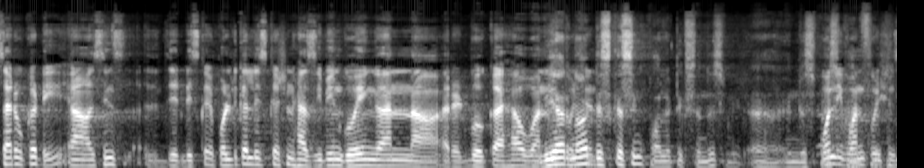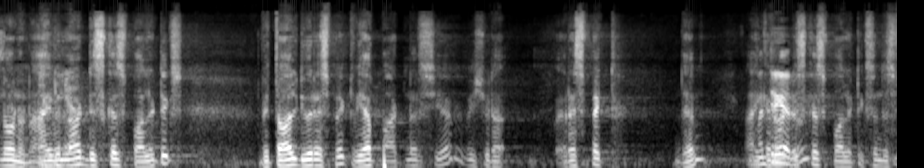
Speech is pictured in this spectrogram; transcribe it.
సార్ ఒకటి since the disc political discussion has been going on red book I have one we're not discussing politics in this in this Only one question, no. No I will not discuss politics with all due respect we have partners here we should respect them I cannot discuss politics in this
